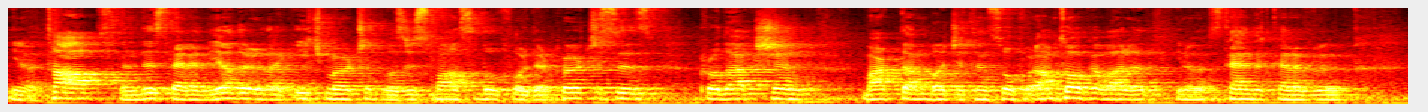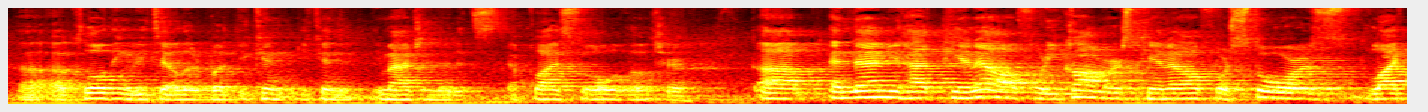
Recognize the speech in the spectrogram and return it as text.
you know tops and this, that, and the other. Like each merchant was responsible for their purchases, production, markdown budget, and so forth. I'm talking about a you know standard kind of a, a clothing retailer, but you can you can imagine that it applies to all of those. Sure. Uh, and then you had P&L for e-commerce, P&L for stores, like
